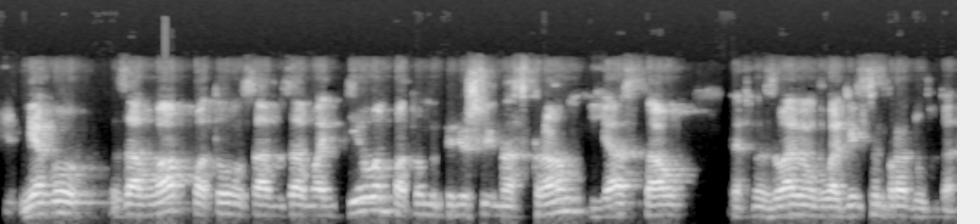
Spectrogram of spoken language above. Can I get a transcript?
Я был за влаб, потом за, за отделом, потом мы перешли на скрам, и я стал так называемым владельцем продукта.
